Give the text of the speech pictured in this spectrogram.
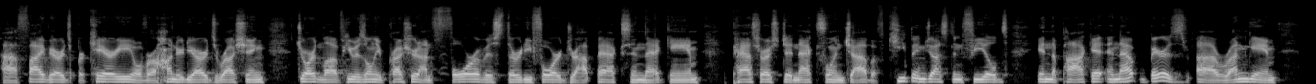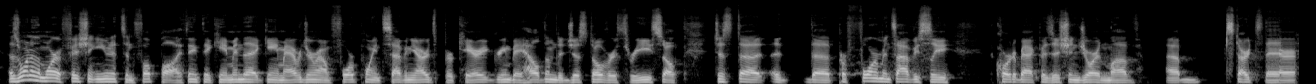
uh, five yards per carry, over 100 yards rushing. Jordan Love, he was only pressured on four of his 34 dropbacks in that game. Pass rush did an excellent job of keeping Justin Fields in the pocket. And that Bears uh, run game is one of the more efficient units in football. I think they came into that game averaging around 4.7 yards per carry. Green Bay held them to just over three. So just uh, uh the performance, obviously, the quarterback position, Jordan Love. Uh, starts there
